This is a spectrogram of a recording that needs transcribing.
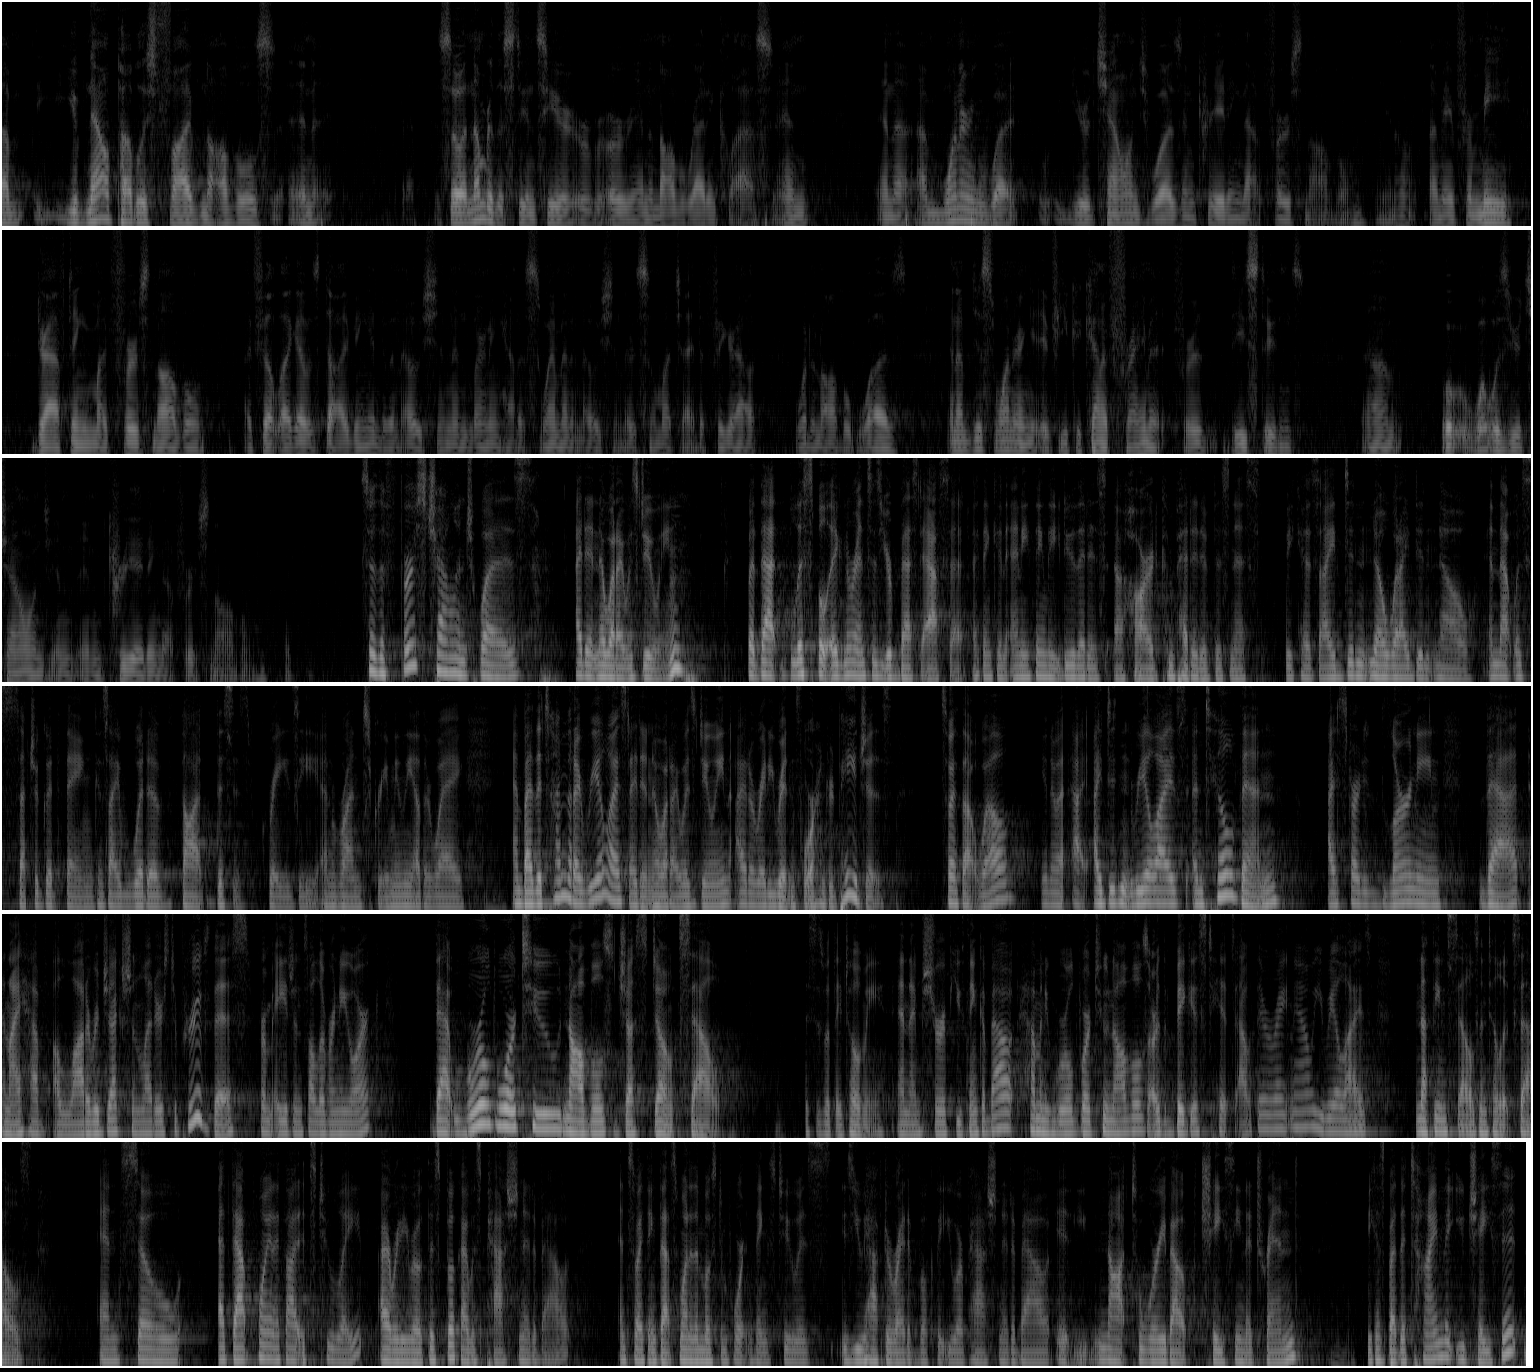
Um, you've now published five novels, and so a number of the students here are, are in a novel writing class, and and uh, I'm wondering what your challenge was in creating that first novel. You know, I mean, for me, drafting my first novel, I felt like I was diving into an ocean and learning how to swim in an ocean. There's so much I had to figure out what a novel was, and I'm just wondering if you could kind of frame it for these students. Um, what, was your challenge in, in creating that first novel? So the first challenge was I didn't know what I was doing, but that blissful ignorance is your best asset, I think, in anything that you do that is a hard competitive business because I didn't know what I didn't know. And that was such a good thing because I would have thought this is crazy and run screaming the other way. And by the time that I realized I didn't know what I was doing, I'd already written 400 pages. So I thought, well, you know, I, I didn't realize until then, I started learning that, and I have a lot of rejection letters to prove this from agents all over New York, that World War II novels just don't sell. This is what they told me. And I'm sure if you think about how many World War II novels are the biggest hits out there right now, you realize nothing sells until it sells. And so at that point, I thought it's too late. I already wrote this book I was passionate about. And so I think that's one of the most important things too is, is you have to write a book that you are passionate about, it, not to worry about chasing a trend because by the time that you chase it,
